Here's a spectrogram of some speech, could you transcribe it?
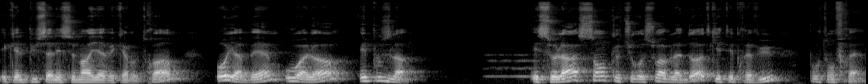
et qu'elle puisse aller se marier avec un autre homme, o yabem, ou alors épouse-la. Et cela sans que tu reçoives la dot qui était prévue pour ton frère.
